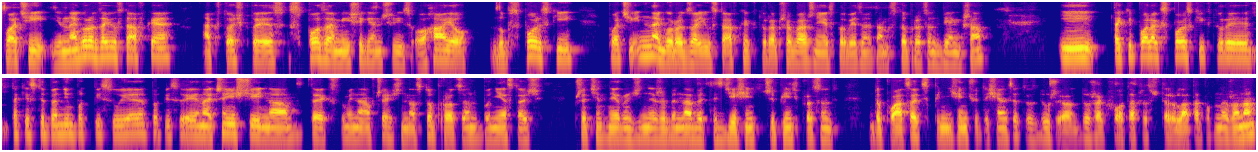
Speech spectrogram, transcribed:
płaci jednego rodzaju stawkę, a ktoś, kto jest spoza Michigan, czyli z Ohio lub z Polski, płaci innego rodzaju stawkę, która przeważnie jest powiedzmy tam 100% większa. I taki Polak z Polski, który takie stypendium podpisuje, podpisuje je najczęściej na, tak jak wspominałem wcześniej, na 100%, bo nie stać przeciętnej rodziny, żeby nawet 10 czy 5% dopłacać z 50 tysięcy, to jest duża, duża kwota przez 4 lata pomnożona,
